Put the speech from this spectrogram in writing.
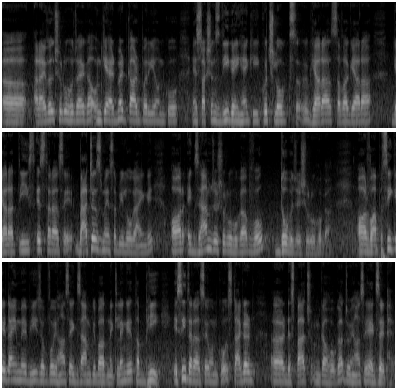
अराइवल शुरू हो जाएगा। उनके एडमिट कार्ड पर ये उनको इंस्ट्रक्शंस दी गई हैं कि कुछ लोग ग्यारह, सवा ग्यारह ग्यारह तीस, इस तरह से बैचेस में सभी लोग आएँगे और एग्ज़ाम जो शुरू होगा वो दो बजे शुरू होगा। और वापसी के टाइम में भी जब वो यहाँ से एग्ज़ाम के बाद निकलेंगे, तब भी इसी तरह से उनको स्टैगर्ड डिस्पैच उनका होगा जो यहाँ से एग्ज़िट है।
